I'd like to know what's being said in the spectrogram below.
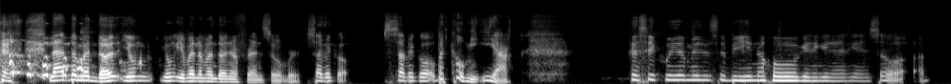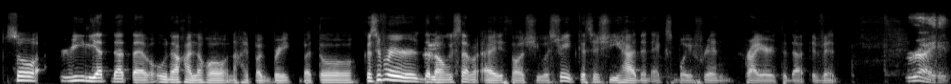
Lahat naman daw, yung, yung iba naman daw ng friend sober. Sabi ko, sabi ko, ba't ka umiiyak? Kasi kuya, may sasabihin ako, ganyan, ganyan, ganyan. So, So, really at that time, una akala ko nakipag-break ba to? Kasi for the longest time, I thought she was straight kasi she had an ex-boyfriend prior to that event. Right.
